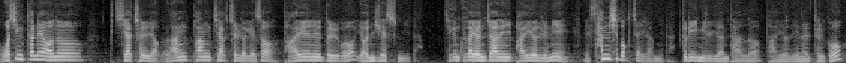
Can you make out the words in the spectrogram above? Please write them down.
워싱턴의 어느 지하철역 랑팡 지하철역에서 바이올린을 들고 연주했습니다. 지금 그가 연주하는 이 바이올린이 30억짜리랍니다. 3 밀리언 달러 바이올린을 들고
